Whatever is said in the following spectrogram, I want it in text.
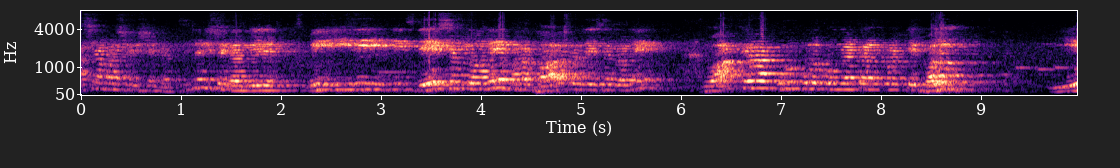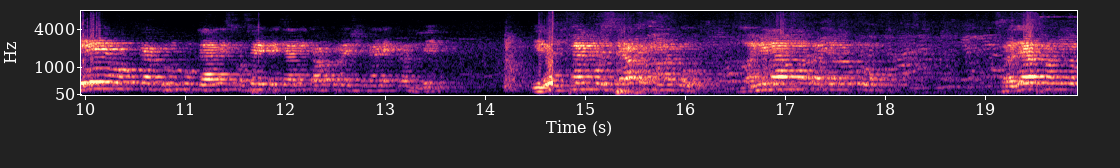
ఆశామాష విషయం కాదు చిన్న విషయం కాదు. మీరు మీ ఇది ఈ దేశంలోనే మన భారతదేశంలోనే డ్వాక్రా గ్రూపులకు ఉన్నటువంటి బలం ఏ ఒక్క గ్రూపు కానీ సొసైటీ కానీ కార్పొరేషన్ కానీ ఎక్కడ లేదు. ఇరవై ముప్పై మూడు శాతం మనకు మహిళా తల్లులకు ప్రజాస్వామ్యంలో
